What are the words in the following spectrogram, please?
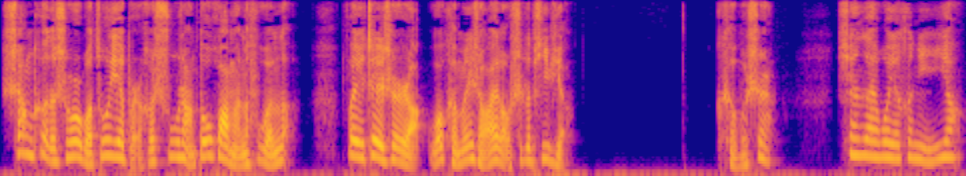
上课的时候，把作业本和书上都画满了符文了。为这事儿啊，我可没少挨老师的批评。可不是，现在我也和你一样，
